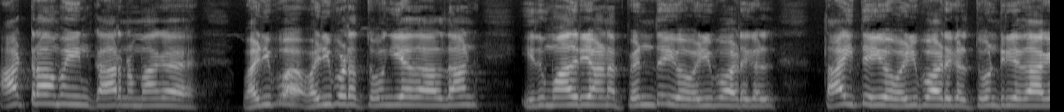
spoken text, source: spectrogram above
ஆற்றாமையின் காரணமாக வழிபா வழிபட துவங்கியதால் தான் இது மாதிரியான பெண் தெய்வ வழிபாடுகள் தாய் தெய்வ வழிபாடுகள் தோன்றியதாக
